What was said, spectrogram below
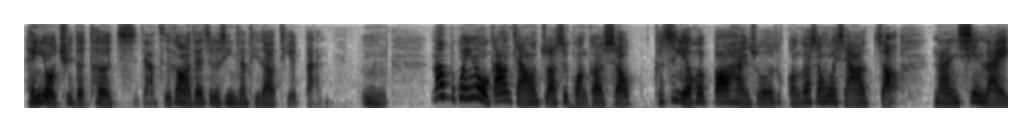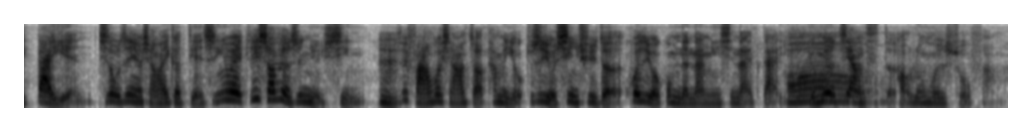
很有趣的特质，这样，只是刚好在这个事情上提到铁板，嗯，那不过因为我刚刚讲到主要是广告效果，可是也会包含说广告商会想要找。男性来代言，其实我之前有想到一个点，是因为这些消费者是女性，嗯，所以反而会想要找他们有就是有兴趣的或者有共鸣的男明星来代言，哦、有没有这样子的讨论或者说法吗？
